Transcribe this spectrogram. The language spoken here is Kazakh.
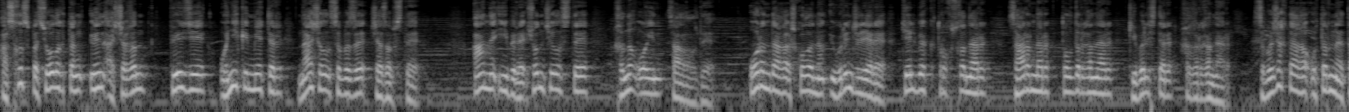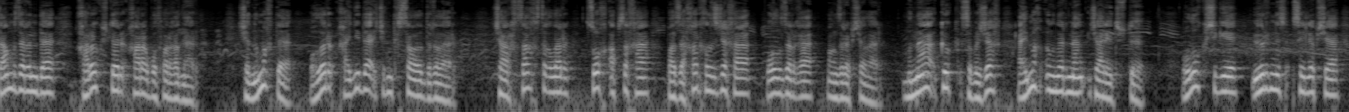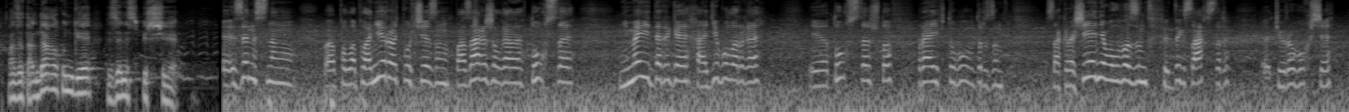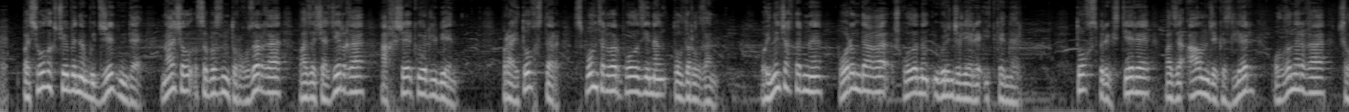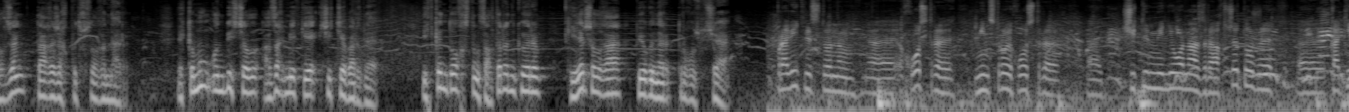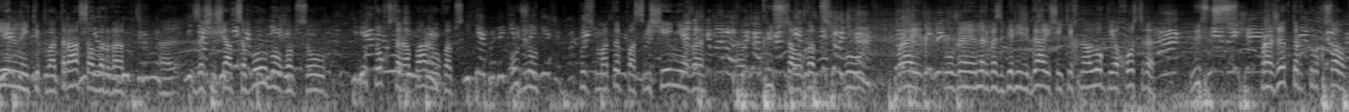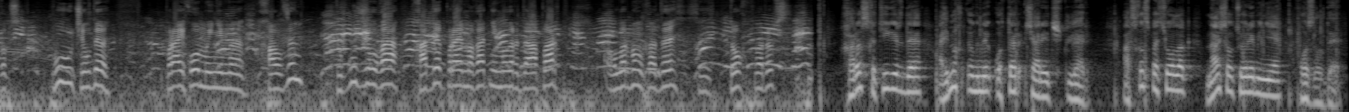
Асқыс поселоктың өн ашығын пөзе 12 метр нашыл сыбызы жазапсты. Аны ибірі шон жылысты қынық ойын салылды. Орындағы школаның үгірінжілері телбек тұрқысқанар, сарындар толдырғанар, кебелістер қығырғанар. Сыбыжықтағы отырны тамызарында қара күштер қара болфарғанар. Шынымықты олар қайдида шыңтыр саладырылар. Чарықсақыстығылар соқ апсаха, базақар қызжаха, олызарға маңзырапшалар. Мына көк сыбыжақ аймақ өңірінің жаре түсті. Олы кішіге өрініс сөйлепші, мазатаңдағы күнге ізденіс бірші. Ізденісінің планировать болчезің, базағы жылға тоқысты, неме едерге, әде боларға, тоқысты, что проекты болдырзын, сокращение болбазын, үдік сақсыр, жүрі бұқшы. Поселок чөбінің бюджетінде нашыл сыбызын тұрғызарға, базачазерға ақшы көрілбен. Прайтоқстар спонсорлар полозинан толдырылған. Ойны жақтарыны орындағы школаның үгірінжелері иткендер. Тоқс бірікстері база алын жекізілер, олғанарға шылжаң тағы жақ бұтышылғанар. 2015 жыл азақ метке шетте барды. Иткен тоқыстың салтырын көріп, келер жылға пөгінер тұрғызылшы. Правительствоның э, хостра, Минстрой хостра э, 4 миллион азыр ақшы тоже э, котельный теплотрассаларға э, защищаться бол болғап сол тоқсар апарылғап бұл жыл біз маты э, күш салғап бұл уже энергосберегающая технология хостра үш прожектор тұрқсалғап бұл жылды прайхом инеме халзын тугу жылға хады праймагат немелерді апарып олармын хады тоқ барып Харыс тигерді аймақ өңінік отар шәрет түштілер. Асқыс поселок нашыл чөреміне қозылды.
